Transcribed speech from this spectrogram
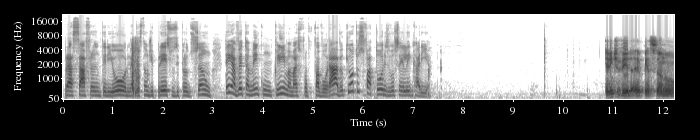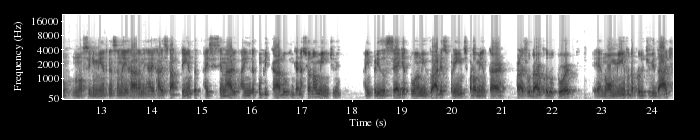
para a safra anterior, na questão de preços e produção, tem a ver também com um clima mais favorável? Que outros fatores você elencaria? que a gente vê eh, pensando no nosso segmento, pensando na Ihara, né? A Ihara está atenta a esse cenário ainda complicado internacionalmente, né? A empresa segue atuando em várias frentes para aumentar, para ajudar o produtor é, no aumento da produtividade.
